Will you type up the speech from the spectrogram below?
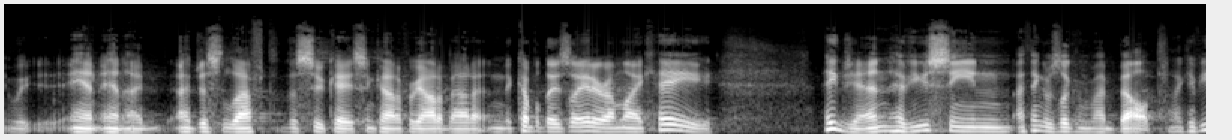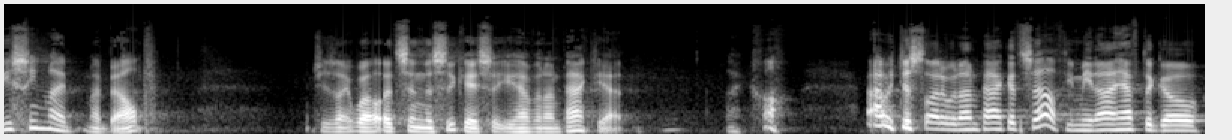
we, and, and I, I just left the suitcase and kind of forgot about it. And a couple days later, I'm like, hey, hey, Jen, have you seen, I think I was looking for my belt. Like, have you seen my, my belt? And she's like, well, it's in the suitcase that you haven't unpacked yet. I'm like, huh. I just thought it would unpack itself. You mean I have to go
